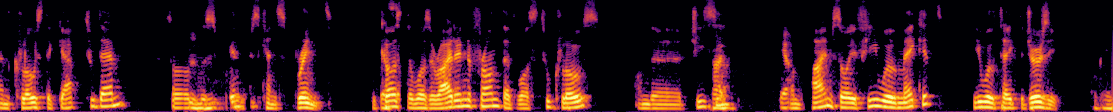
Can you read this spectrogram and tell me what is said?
and close the gap to them, so mm-hmm. the sprinters can sprint. Because yes. there was a rider in the front that was too close on the GC time. Yeah. on the time. So if he will make it, he will take the jersey. Okay.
